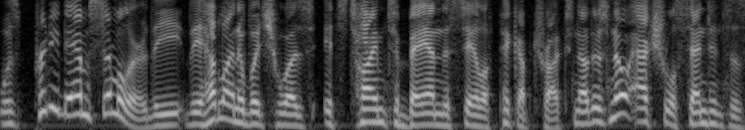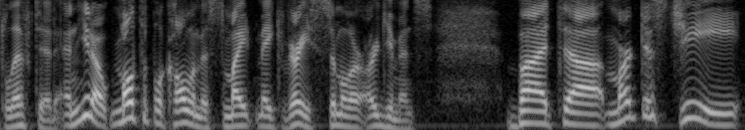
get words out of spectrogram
was pretty damn similar. The the headline of which was "It's time to ban the sale of pickup trucks." Now, there's no actual sentences lifted, and you know, multiple columnists might make very similar arguments. But uh, Marcus Gee,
